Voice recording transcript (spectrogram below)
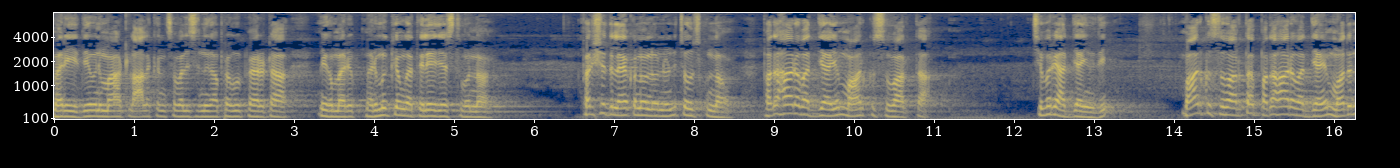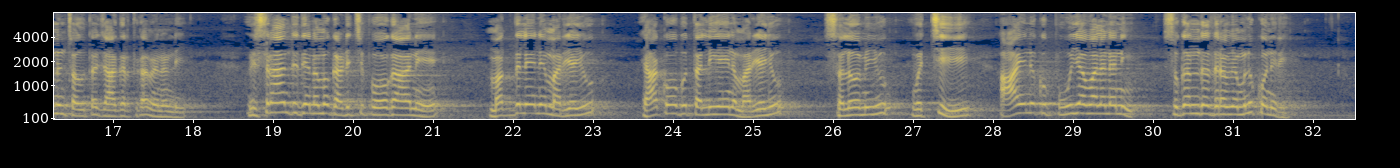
మరి దేవుని మాటలు ఆలకించవలసిందిగా ప్రభు పేరట మీకు మరి మరి ముఖ్యంగా తెలియజేస్తూ ఉన్నాను. పరిశుద్ధ లేఖనంలో నుండి చూసుకుందాం పదహారవ అధ్యాయం మార్కు సువార్త. చివరి అధ్యాయం ఇది. మార్కు సువార్త పదహారవ అధ్యాయం మొదటి నుంచి చదువుతా జాగ్రత్తగా వినండి. విశ్రాంతి దినము గడిచిపోగానే మగ్ధలేని మరియయు యాకోబు తల్లి అయిన మరియయు సలోమియు వచ్చి ఆయనకు పూయవలనని సుగంధ ద్రవ్యములు కొనిరి.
